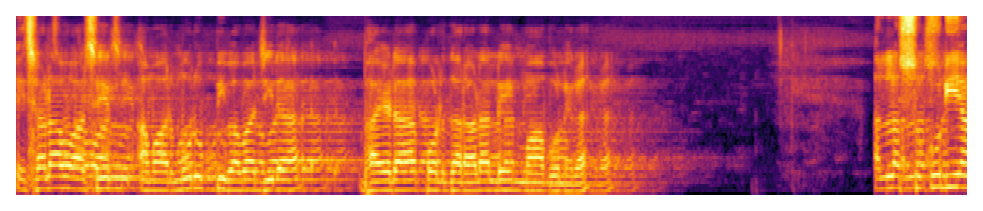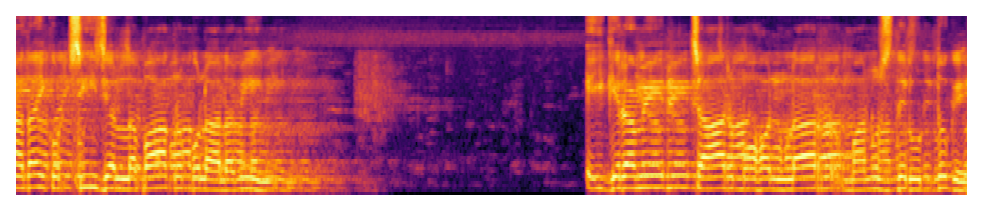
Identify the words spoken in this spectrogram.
এছাড়াও আছেন আমার মুরব্বী বাবাজিরা। ভাইয়েরা পর্দার আড়ালে মা বোনেরা। আল্লাহ শুকুরিয়া আদায় করছি যে আল্লাহ পাক রব্বুল আলামিন এই গ্রামের চার মহল্লার মানুষদের উদ্যোগে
